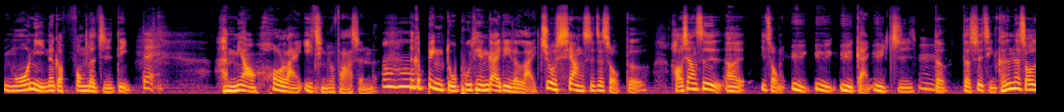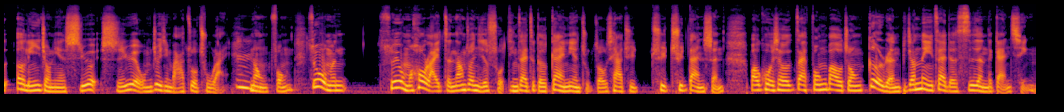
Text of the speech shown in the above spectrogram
模拟那个风的质地。对。很妙，后来疫情就发生了，嗯、那个病毒铺天盖地的来，就像是这首歌，好像是呃一种预预预感预知的、嗯、的事情。可是那时候二零一九年十月十月，我们就已经把它做出来，嗯、那种风，所以我们。所以，我们后来整张专辑就锁定在这个概念主轴下去，去去诞生。包括说，在风暴中，个人比较内在的私人的感情，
